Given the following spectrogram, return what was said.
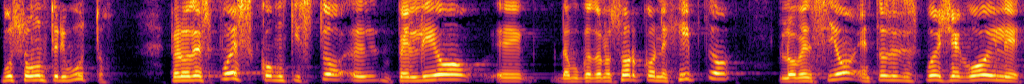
puso un tributo. Pero después conquistó, eh, peleó Nabucodonosor con Egipto, lo venció, entonces después llegó y le,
